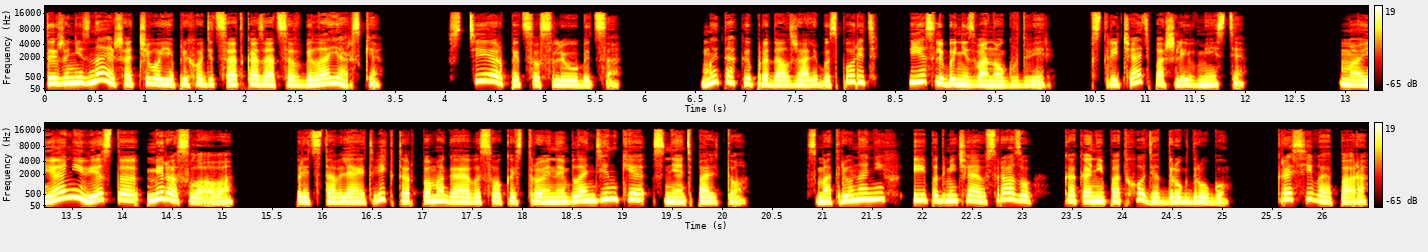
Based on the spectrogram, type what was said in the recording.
Ты же не знаешь, от чего ей приходится отказаться в Белоярске? Стерпится, слюбится. Мы так и продолжали бы спорить, если бы не звонок в дверь. Встречать пошли вместе. «Моя невеста Мирослава», — представляет Виктор, помогая высокой стройной блондинке снять пальто. Смотрю на них и подмечаю сразу, как они подходят друг другу. Красивая пара.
